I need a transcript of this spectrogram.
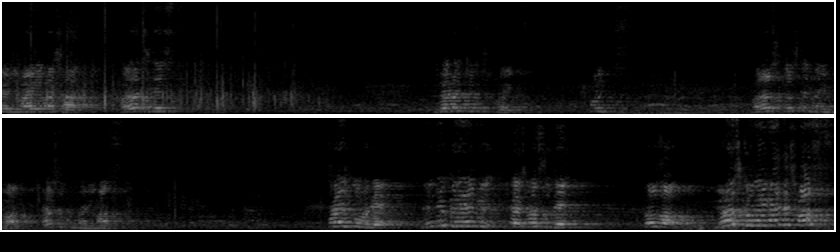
より参りました、私です。茨城よしい、本日、私としての演舞はラストとなります。最後まで全力で演舞いたしますので、どうぞよろしくお願いいたします。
